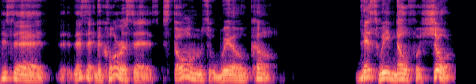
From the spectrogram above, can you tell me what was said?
He said, they said the chorus says, storms will come. This we know for sure.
